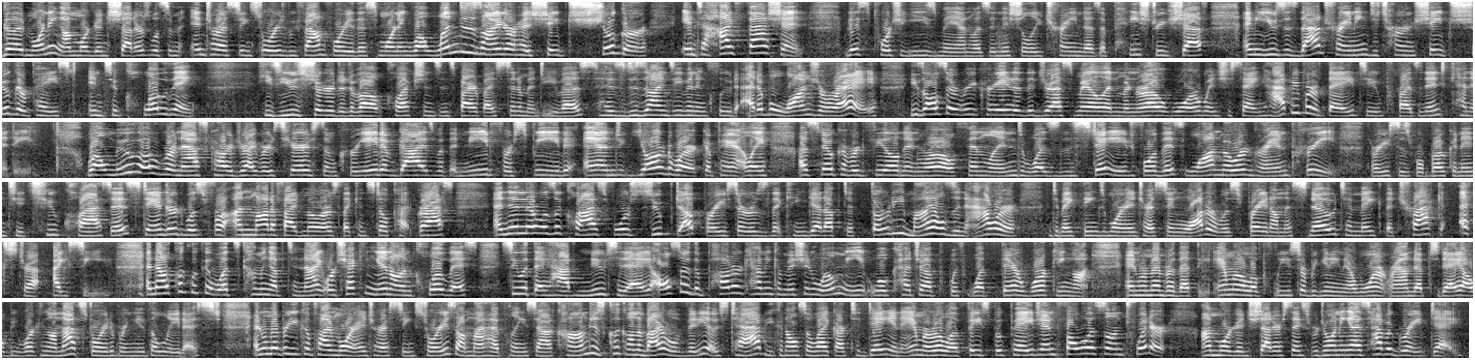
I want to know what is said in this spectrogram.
Good morning. I'm Morgan Schutters with some interesting stories we found for you this morning. Well, one designer has shaped sugar into high fashion. This Portuguese man was initially trained as a pastry chef and he uses that training to turn shaped sugar paste into clothing. He's used sugar to develop collections inspired by cinema divas. His designs even include edible lingerie. He's also recreated the dress Marilyn Monroe wore when she sang Happy Birthday to President Kennedy. Well, move over NASCAR drivers. Here are some creative guys with a need for speed and yard work, apparently. A snow-covered field in rural Finland was the stage for this lawnmower Grand Prix. The races were broken into two classes. Standard was for unmodified mowers that can still cut grass and then there was a class for souped up racers that can get up to 30 miles an hour. And to make things more interesting, water was sprayed on the snow to make the track extra icy. And now a quick look at what's coming up tonight. We're checking in on Clovis, see what they have new today. Also, the Potter County Commission will meet. We'll catch up with what they're working on. And remember that the Amarillo police are beginning their warrant roundup today. I'll be working on that story to bring you the latest. And remember, you can find more interesting stories on myhighplains.com just click on the viral videos tab. You can also like our Today in Amarillo Facebook page and follow us on Twitter. I'm Morgan Schutters. Thanks for joining us. Have a great day.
